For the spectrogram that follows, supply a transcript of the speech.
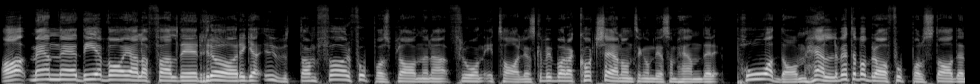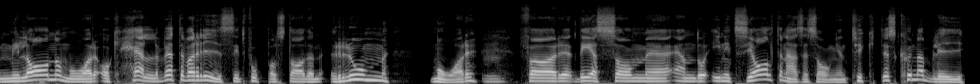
Ja, men eh, det var i alla fall det röriga utanför fotbollsplanerna från Italien. Ska vi bara kort säga någonting om det som händer på dem. Helvete vad bra fotbollsstaden Milano mår och helvete vad risigt fotbollsstaden Rom mår. För det som eh, ändå initialt den här säsongen tycktes kunna bli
